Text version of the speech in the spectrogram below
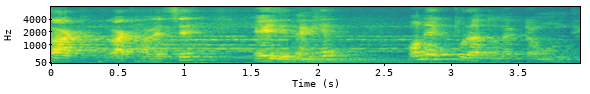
তাক রাখা হয়েছে। এই যে দেখেন, অনেক পুরাতন একটা মন্দির।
